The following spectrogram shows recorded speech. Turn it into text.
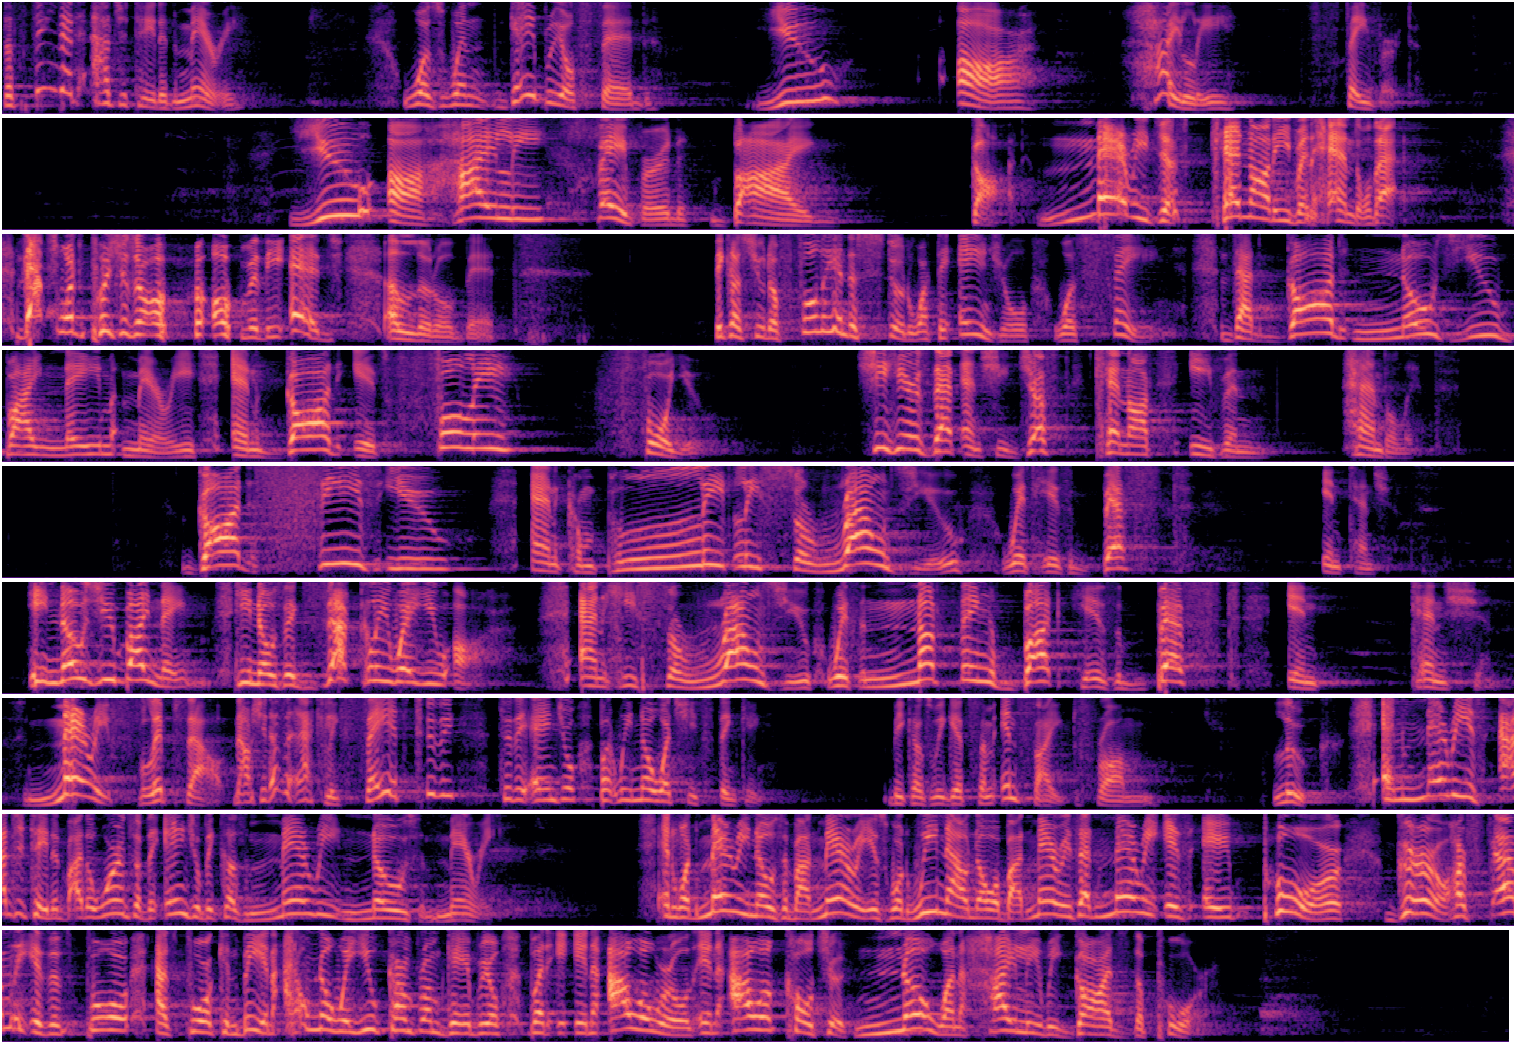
The thing that agitated Mary was when Gabriel said, You are highly favored. You are highly favored by God. Mary just cannot even handle that. That's what pushes her over the edge a little bit. Because she would have fully understood what the angel was saying that God knows you by name, Mary, and God is fully for you. She hears that and she just cannot even handle it. God sees you and completely surrounds you with his best intentions. He knows you by name, he knows exactly where you are, and he surrounds you with nothing but his best intentions. Mary flips out. Now, she doesn't actually say it to the, to the angel, but we know what she's thinking because we get some insight from Luke. And Mary is agitated by the words of the angel because Mary knows Mary. And what Mary knows about Mary is what we now know about Mary is that Mary is a poor girl. Her family is as poor as poor can be. And I don't know where you come from, Gabriel, but in our world, in our culture, no one highly regards the poor.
